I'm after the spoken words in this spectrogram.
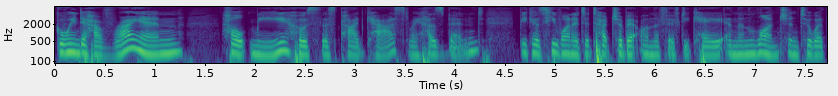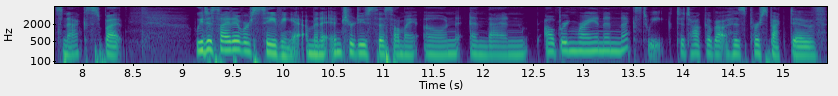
going to have Ryan help me host this podcast, my husband, because he wanted to touch a bit on the 50K and then launch into what's next. But we decided we're saving it. I'm going to introduce this on my own, and then I'll bring Ryan in next week to talk about his perspective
